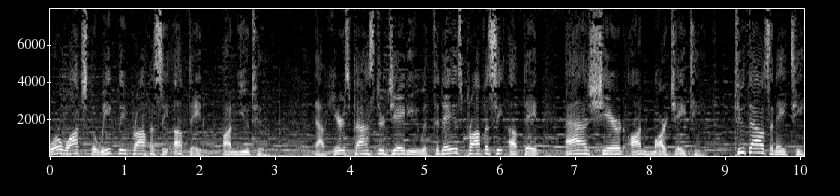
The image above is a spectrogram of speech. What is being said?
or watch the weekly prophecy update on YouTube. Now here's Pastor JD with today's prophecy update as shared on March 18th, 2018.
